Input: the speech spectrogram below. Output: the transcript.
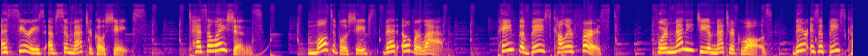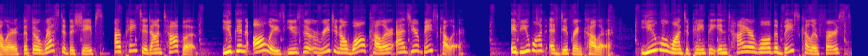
A series of symmetrical shapes. Tessellations multiple shapes that overlap. Paint the base color first. For many geometric walls, there is a base color that the rest of the shapes are painted on top of. You can always use the original wall color as your base color. If you want a different color, you will want to paint the entire wall the base color first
